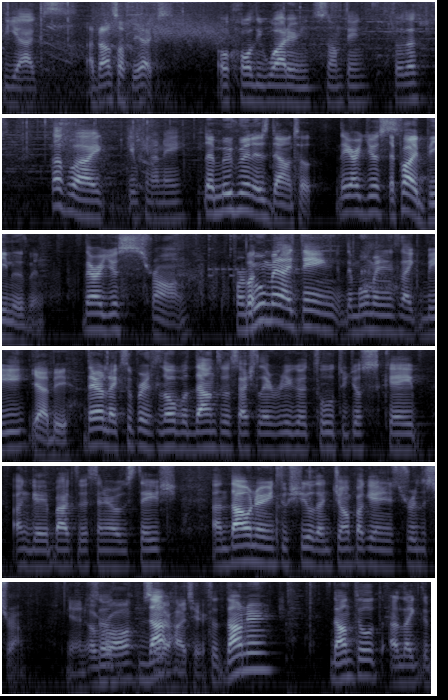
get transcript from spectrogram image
the axe I bounce off the X. or holy water into something. So that's that's why I give him an A. The movement is down tilt. They are just They're probably B movement. they are just strong. For But- movement, I think the movement is like B. Yeah, B. They're like super slow, but down to is actually a really good tool to just escape and get back to the center of the stage. And downer into shield and jump again is really strong. Yeah, and overall, so, da- they're high tier. So downer, down tilt are like the,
